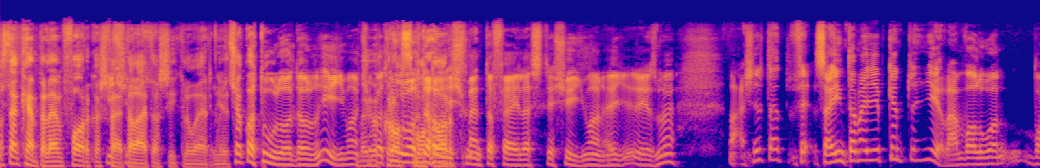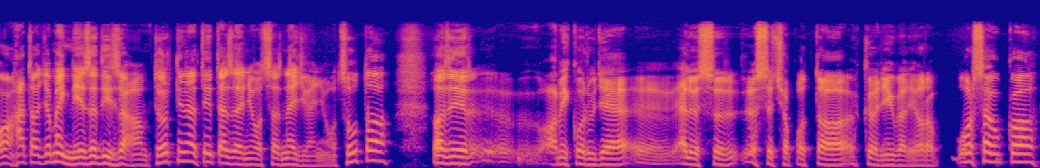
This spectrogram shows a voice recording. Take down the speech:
aztán Kempelen farkas Kicsit. feltalálta a siklóernyőt. Csak a túloldalon, így van, Meg csak a, a túloldalon is ment a fejlesztés, így van egy részben. Más, tehát szerintem egyébként nyilvánvalóan van, hát ha megnézed Izrael történetét 1848 óta, azért amikor ugye először összecsapott a környékbeli arab országokkal,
